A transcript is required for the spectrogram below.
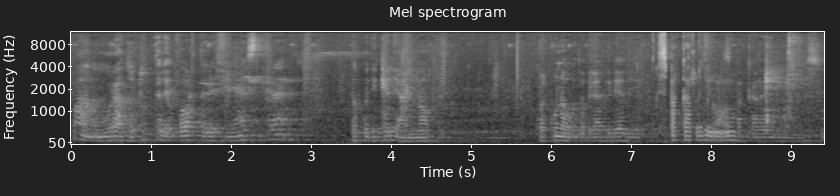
Qua hanno murato tutte le le finestre, dopodiché li hanno... Qualcuno ha avuto la brillante idea di Spaccarle di nuovo. spaccare di nuovo, sì.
